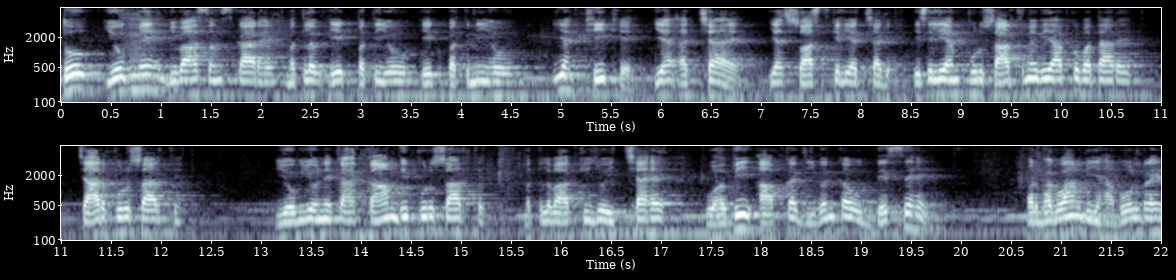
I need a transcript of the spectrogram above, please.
तो योग में विवाह संस्कार है मतलब एक पति हो, एक पत्नी हो, यह ठीक है, यह अच्छा है, यह स्वास्थ्य के लिए अच्छा है। इसलिए हम पुरुषार्थ में भी आपको बता रहे चार पुरुषार्थ योगियों ने कहा, काम भी पुरुषार्थ है। मतलब आपकी जो इच्छा है, वह भी आपका जीवन का उद्देश्य है। और भगवान भी यहाँ बोल रहे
